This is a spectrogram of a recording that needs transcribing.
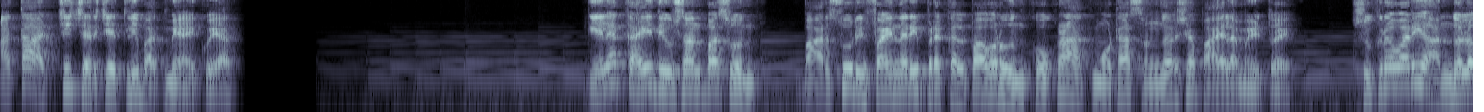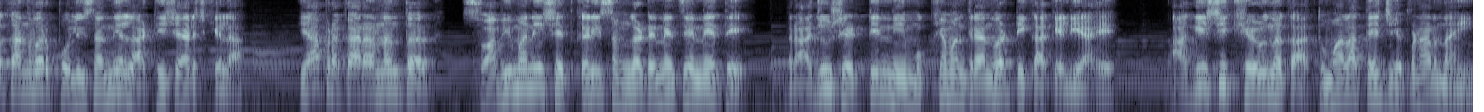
आता आजची चर्चेतली बातमी ऐकूयात. गेल्या काही दिवसांपासून बारसू रिफायनरी प्रकल्पावरून कोकणात मोठा संघर्ष पाहायला मिळतोय. शुक्रवारी आंदोलकांवर पोलिसांनी लाठीचार्ज केला. या प्रकारानंतर स्वाभिमानी शेतकरी संघटनेचे नेते राजू शेट्टींनी मुख्यमंत्र्यांवर टीका केली आहे. आगीशी खेळू नका तुम्हाला ते झेपणार नाही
